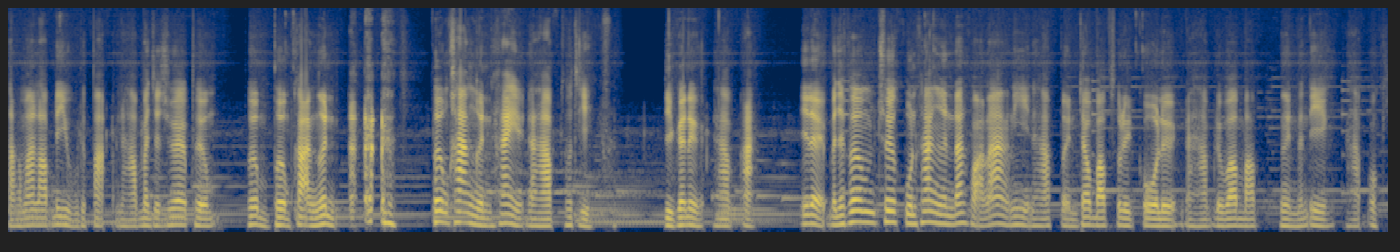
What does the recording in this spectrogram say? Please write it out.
สามารถรับได้อยู่หรือเปล่านะครับ มันจะช่วยเพิ่มเพิ่มเพิ่มค่าเงิน เพิ่มค่าเงินให้นะครับโทษทีดีก็หนึ่งนะครับอะนี่เลยมันจะเพิ่มช่วยคูณค่าเงินด้านขวาล่างนี่นะครับเหมือนเจ้าบัฟโซลิดโกเลยนะครับ หรือว่าบัฟเงินนั่นเองนะครับโอเค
